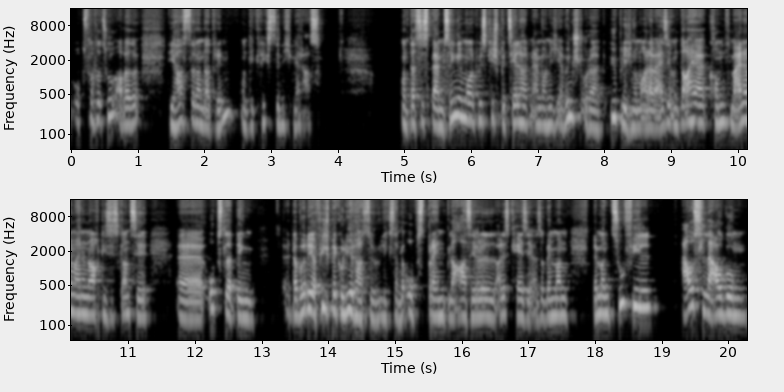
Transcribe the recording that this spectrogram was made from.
Obst noch dazu, aber die hast du dann da drin und die kriegst du nicht mehr raus. Und das ist beim Single Malt Whisky speziell halt einfach nicht erwünscht oder üblich normalerweise. Und daher kommt meiner Meinung nach dieses ganze äh, Obstler-Ding. Da wurde ja viel spekuliert, hast du liegst an der Obstbrennblase oder alles Käse. Also wenn man, wenn man zu viel Auslaugung,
